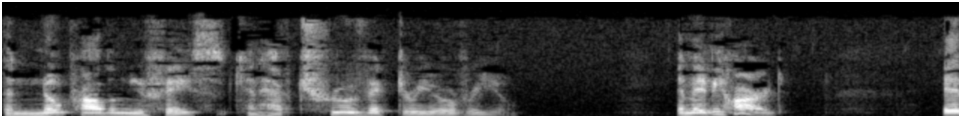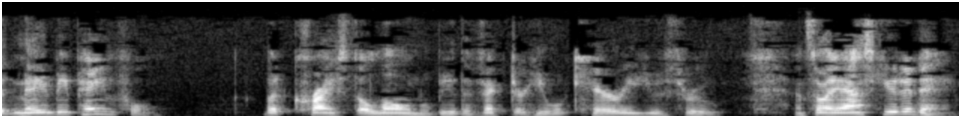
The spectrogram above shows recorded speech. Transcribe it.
then no problem you face can have true victory over you. It may be hard, it may be painful, but Christ alone will be the victor. He will carry you through. And so I ask you today,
